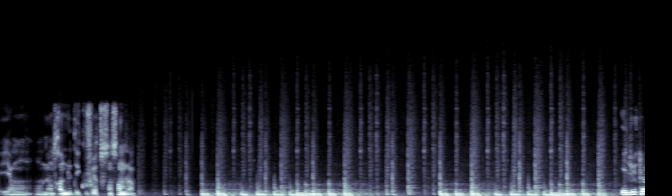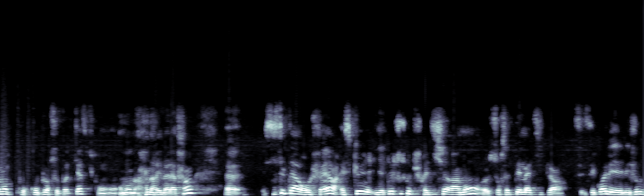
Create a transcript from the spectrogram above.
et on, on, est en train de le découvrir tous ensemble. Et justement, pour conclure ce podcast, puisqu'on on, on arrive à la fin, euh, si c'était à refaire, est-ce qu'il y a quelque chose que tu ferais différemment euh, sur cette thématique-là? C'est quoi les, les choses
